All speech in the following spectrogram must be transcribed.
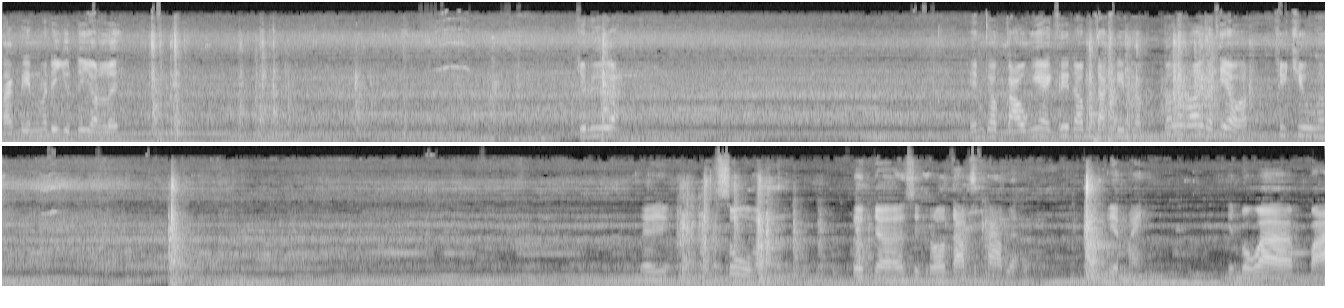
ตากดินไม่ได้หยุดได้หย่อนเลยจเรือเห็นเก่าๆเงี้ยคริสเอาตักดินครับวันละร้อยกว่าเที่ยวครับ ชิวๆครับ แต่โซ่มันเริ่มจะสึกรอตามสภาพแล้วครับเปลี่ยนใหม่ เห็นบอกว่าป้า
